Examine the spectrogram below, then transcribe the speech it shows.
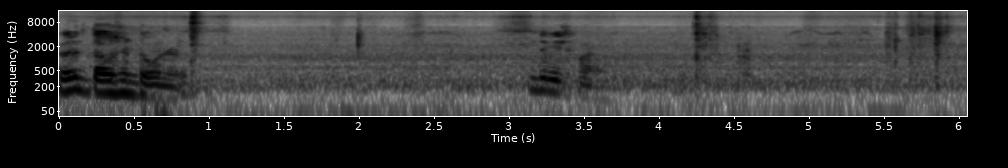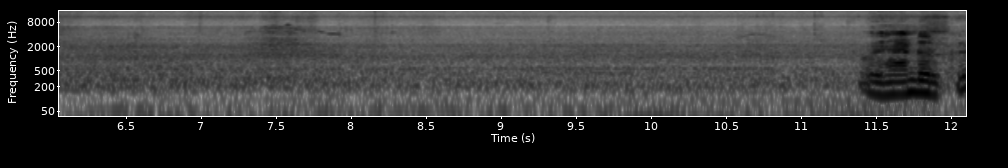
வெறும் தௌசண்ட் டூ ஹண்ட்ரட் இந்த பீஸ் பாருங்கள் ஒரு ஹேண்ட் ஒர்க்கு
